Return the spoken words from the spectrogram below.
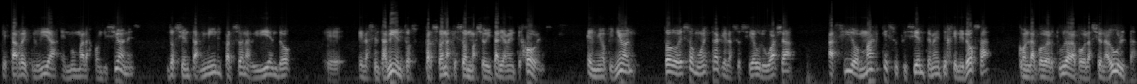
que está recluida en muy malas condiciones, 200.000 personas viviendo eh, en asentamientos, personas que son mayoritariamente jóvenes. En mi opinión, todo eso muestra que la sociedad uruguaya ha sido más que suficientemente generosa con la cobertura de la población adulta.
